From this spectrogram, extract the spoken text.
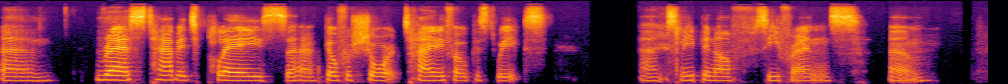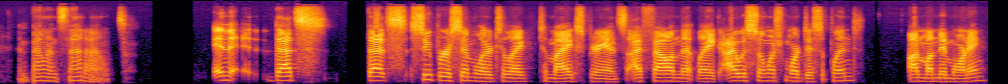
um, rest, have its place, uh, go for short, highly focused weeks, um, sleep enough, see friends, um, and balance that out. And that's that's super similar to like to my experience. I found that like I was so much more disciplined on Monday morning.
